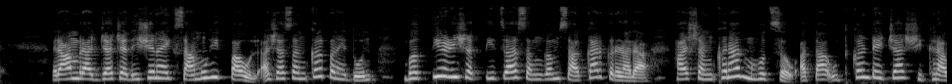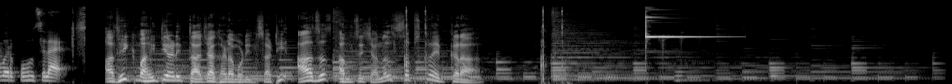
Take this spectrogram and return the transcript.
रामराज्याच्या दिशेनं एक सामूहिक पाऊल अशा संकल्पनेतून भक्ती आणि शक्तीचा संगम साकार करणारा हा शंखनाद महोत्सव आता उत्कंठेच्या शिखरावर पोहोचलाय. अधिक माहिती आणि ताज्या घडामोडींसाठी आजच आमचे चॅनल सबस्क्राईब करा.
